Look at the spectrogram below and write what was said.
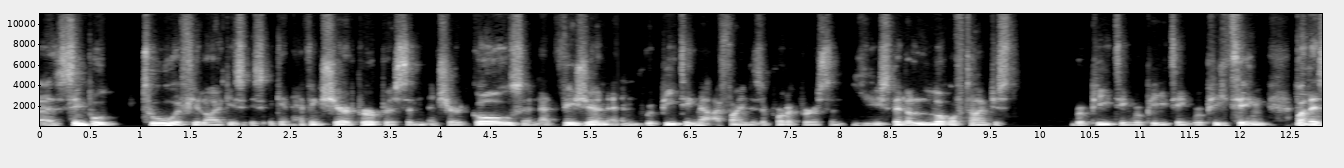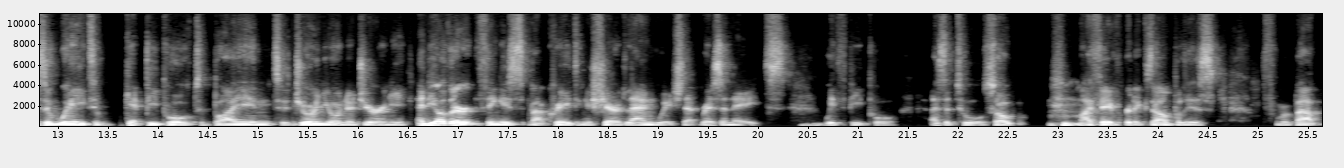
a simple tool, if you like, is, is again having shared purpose and, and, shared goals and that vision and repeating that. I find as a product person, you spend a lot of time just repeating, repeating, repeating, but as a way to get people to buy in, to join you on a journey. And the other thing is about creating a shared language that resonates mm-hmm. with people as a tool. So, my favorite example is from about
